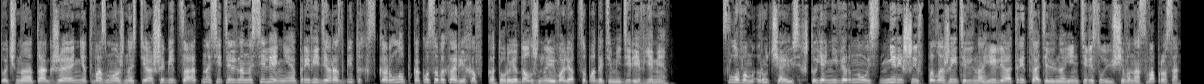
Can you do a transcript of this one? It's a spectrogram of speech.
Точно так же нет возможности ошибиться относительно населения при виде разбитых скорлуп кокосовых орехов, которые должны валяться под этими деревьями. Словом, ручаюсь, что я не вернусь, не решив положительно или отрицательно интересующего нас вопроса.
